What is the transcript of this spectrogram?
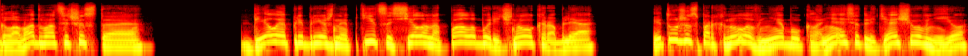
Глава 26. Белая прибрежная птица села на палубу речного корабля и тут же спорхнула в небо, уклоняясь от летящего в нее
